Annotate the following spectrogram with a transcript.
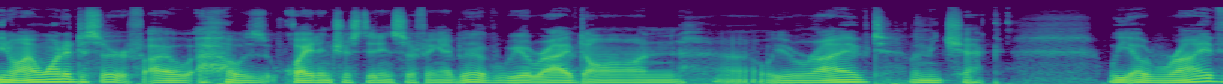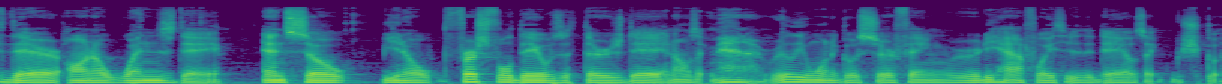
you know, I wanted to surf. I, I was quite interested in surfing. I believe we arrived on, uh, we arrived, let me check. We arrived there on a Wednesday. And so, you know, first full day was a Thursday. And I was like, man, I really want to go surfing. We're already halfway through the day. I was like, we should go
